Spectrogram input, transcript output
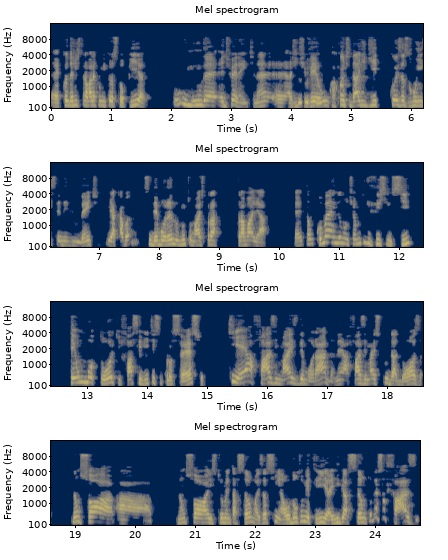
é, quando a gente trabalha com microscopia, o, o mundo é, é, diferente, né? É, a gente vê a quantidade de coisas ruins tendo de um dente e acaba se demorando muito mais para trabalhar. É, então, como ainda não tinha muito difícil em si, ter um motor que facilite esse processo, que é a fase mais demorada, né? A fase mais cuidadosa, não só a, a não só a instrumentação, mas assim, a odontometria, a irrigação, toda essa fase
